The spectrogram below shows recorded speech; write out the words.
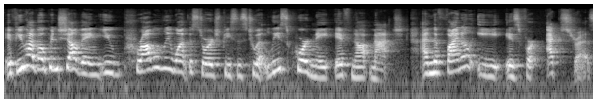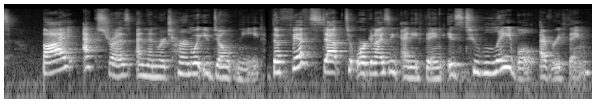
If you have open shelving, you probably want the storage pieces to at least coordinate, if not match. And the final E is for extras buy extras and then return what you don't need. The fifth step to organizing anything is to label everything.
